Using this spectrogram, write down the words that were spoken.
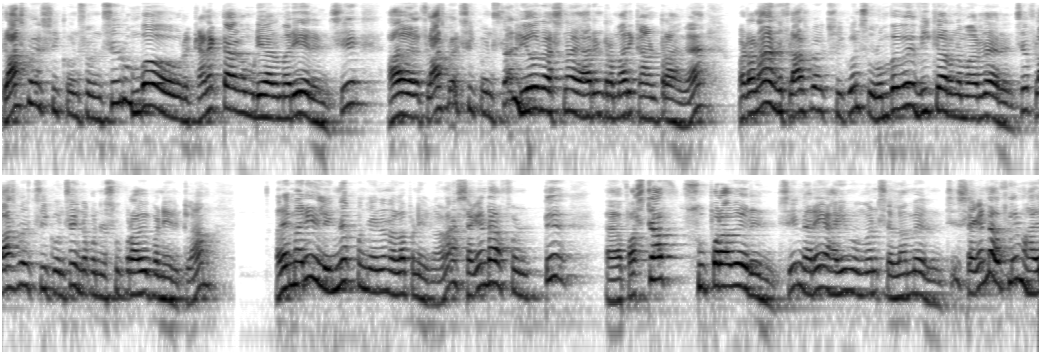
ஃப்ளாஷ்பேக் சீக்வன்ஸ் வந்துச்சு. ரொம்ப ஒரு கனெக்ட் ஆக முடியாத மாதிரியே இருந்துச்சு. ஃப்ளாஷ்பேக் சீக்வன்ஸ் தான் லியோதாஸ்னா யாருன்ற மாதிரி காட்டுறாங்க பட் ஆனால் அந்த ஃப்ளாஷ்பேக் சீக்வன்ஸ் ரொம்பவே வீக்காக இருந்த மாதிரி தான் இருந்துச்சு. ஃப்ளாஷ்பேக் சீக்வன்ஸை இன்னும் கொஞ்சம் சூப்பராகவே பண்ணியிருக்கலாம். அதே மாதிரி இதில் இன்னும் கொஞ்சம் என்ன நல்லா பண்ணியிருக்காங்கன்னா செகண்ட் ஹாஃப் வந்துட்டு ஃபஸ்ட் ஹாஃப் சூப்பராகவே இருந்துச்சு. நிறைய ஹை மூமெண்ட்ஸ் எல்லாமே இருந்துச்சு. செகண்ட் ஹாஃப்லேயும் ஹை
